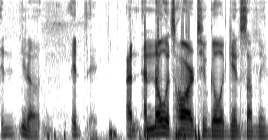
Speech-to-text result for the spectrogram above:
it you know it I, I know it's hard to go against something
